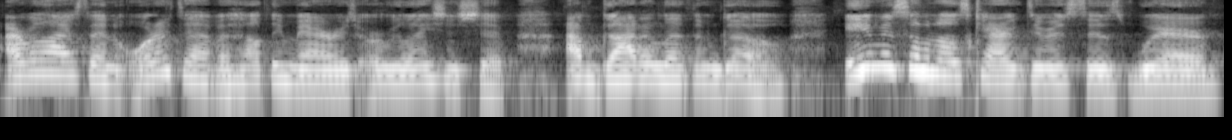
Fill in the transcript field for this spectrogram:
I realize that in order to have a healthy marriage or relationship, I've got to let them go. Even some of those characteristics where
